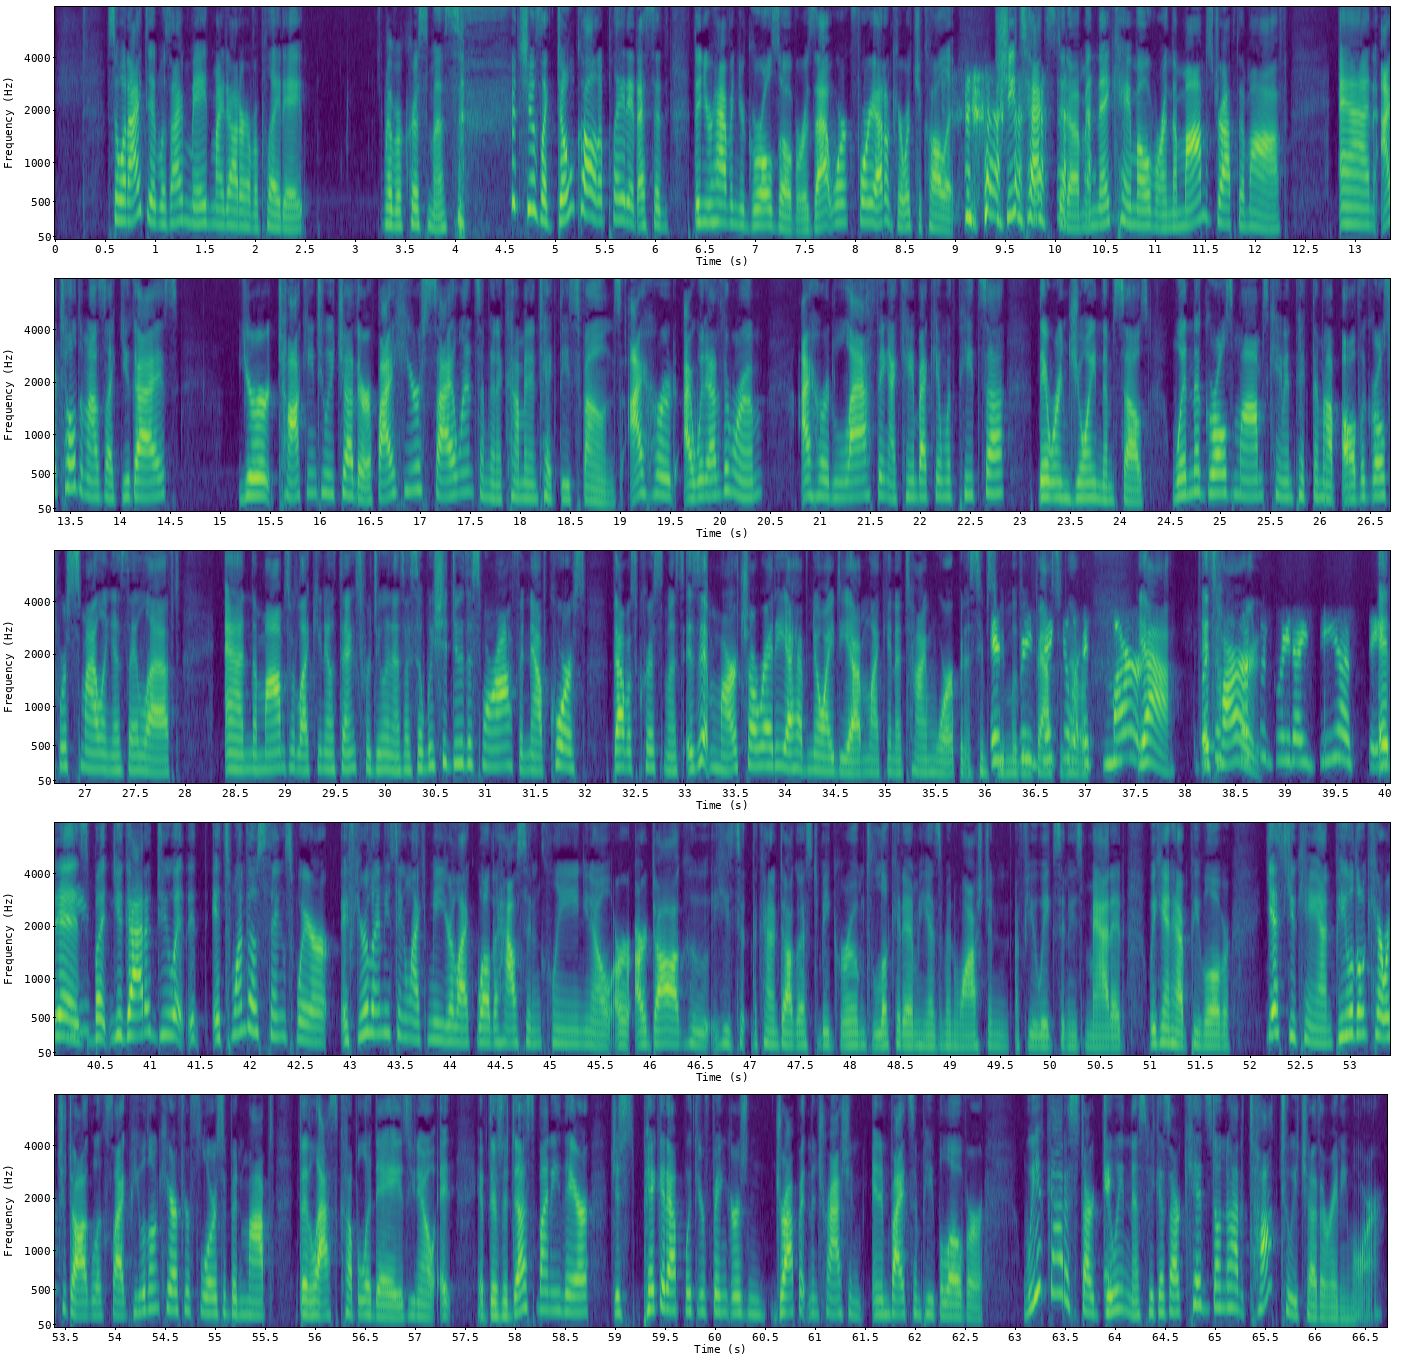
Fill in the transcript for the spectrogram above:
So what I did was I made my daughter have a play date over Christmas. and she was like, "Don't call it a play date." I said, "Then you're having your girls over. Does that work for you? I don't care what you call it." she texted them, and they came over, and the moms dropped them off. And I told them, I was like, "You guys." You're talking to each other. If I hear silence, I'm going to come in and take these phones. I heard, I went out of the room. I heard laughing. I came back in with pizza. They were enjoying themselves. When the girls' moms came and picked them up, all the girls were smiling as they left. And the moms were like, you know, thanks for doing this. I said, we should do this more often. Now, of course, that was Christmas. Is it March already? I have no idea. I'm like in a time warp and it seems to be moving ridiculous. faster than ever. It's March. Yeah, But it's that's hard. That's a great idea, Stacy. It is, but you got to do it. it. It's one of those things where if you're anything like me, you're like, well, the house isn't clean, you know, or our dog, who he's the kind of dog who has to be groomed. Look at him; he hasn't been washed in a few weeks, and he's matted. We can't have people over. Yes, you can. People don't care what your dog looks like. People don't care if your floors have been mopped the last couple of days. You know, it, if there's a dust bunny there, just pick it up with your fingers and drop it in the trash and, and invite some people over. We've got to start eh doing this because our kids don't know how to talk to each other anymore.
